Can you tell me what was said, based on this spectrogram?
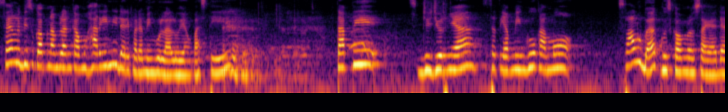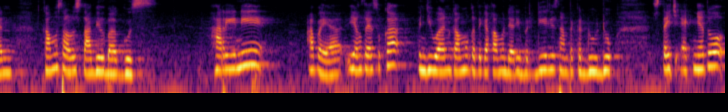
saya lebih suka penampilan kamu hari ini daripada minggu lalu yang pasti. Tapi jujurnya setiap minggu kamu selalu bagus kalau menurut saya dan kamu selalu stabil bagus. Hari ini apa ya? Yang saya suka penjiwaan kamu ketika kamu dari berdiri sampai ke duduk. Stage act-nya tuh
